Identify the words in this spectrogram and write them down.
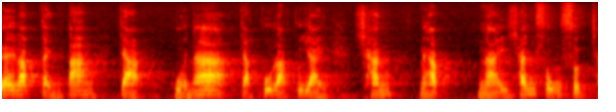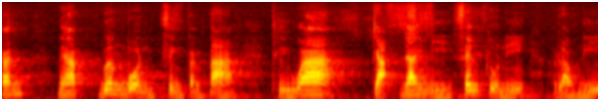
ได้รับแต่งตั้งจากหัวหน้าจากผู้หลักผู้ใหญ่ชั้นนะครับในชั้นสูงสุดชั้นนะครับ เบื้องบนสิ่งต่างๆ ถือว่าจะได้มีเส้นตัวนี้เหล่านี้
